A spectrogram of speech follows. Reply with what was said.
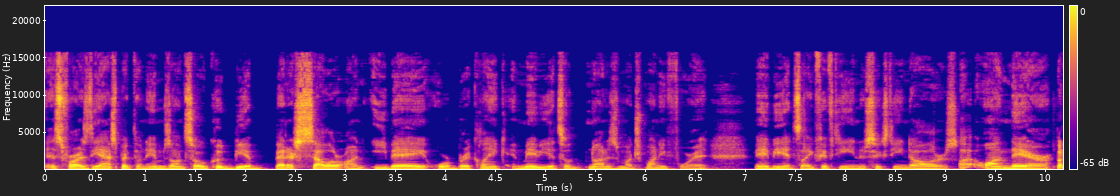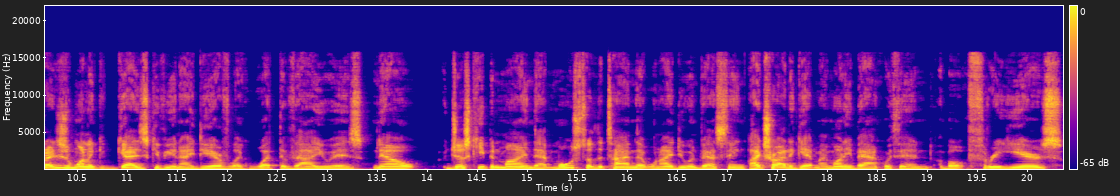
as far as the aspect on Amazon. So it could be a better seller on eBay or Bricklink, and maybe it's a, not as much money for it. Maybe it's like 15 or 16 dollars uh, on there. But I just want to guys give you an idea of like what the value is. Now, just keep in mind that most of the time that when I do investing, I try to get my money back within about three years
